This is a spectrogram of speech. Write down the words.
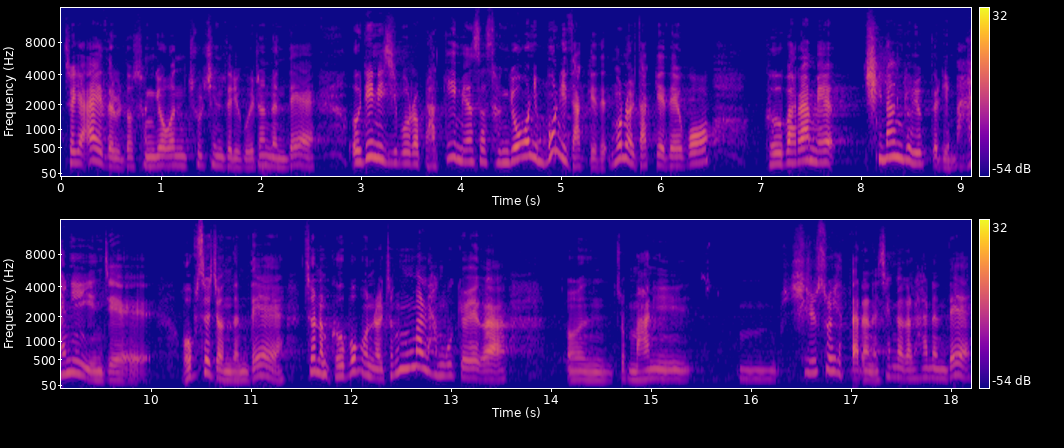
저희 아이들도 성교원 출신들이고 이러는데 어린이집으로 바뀌면서 성교원이 문이 닫게 되, 문을 닫게 되고 그 바람에 신앙 교육들이 많이 이제 없어졌는데 저는 그 부분을 정말 한국 교회가 어, 좀 많이 음, 실수했다라는 생각을 하는데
